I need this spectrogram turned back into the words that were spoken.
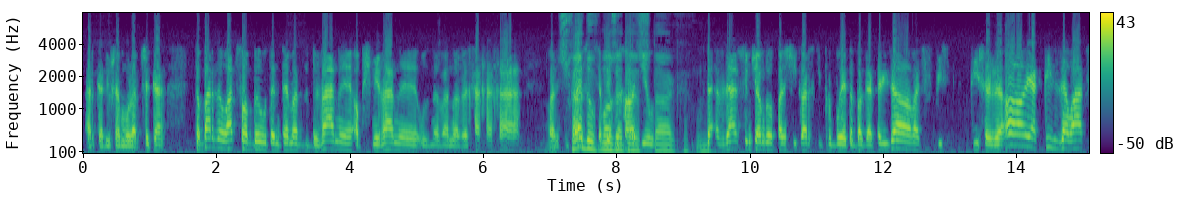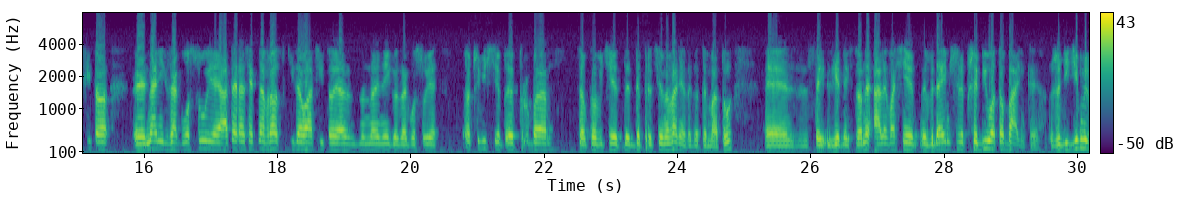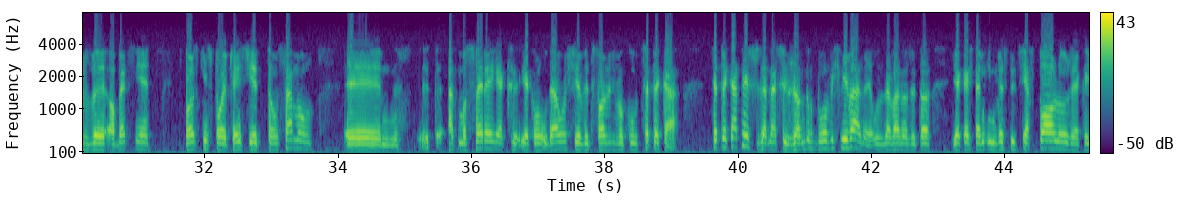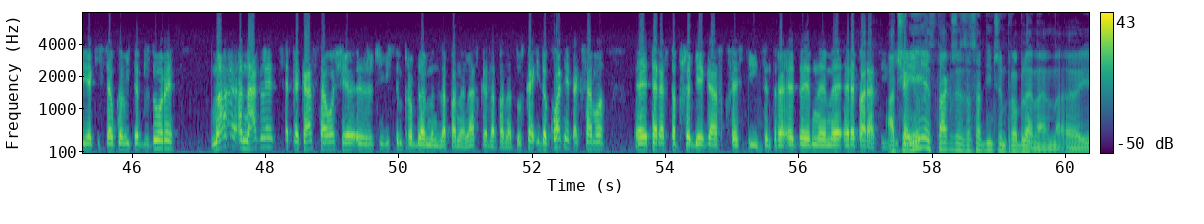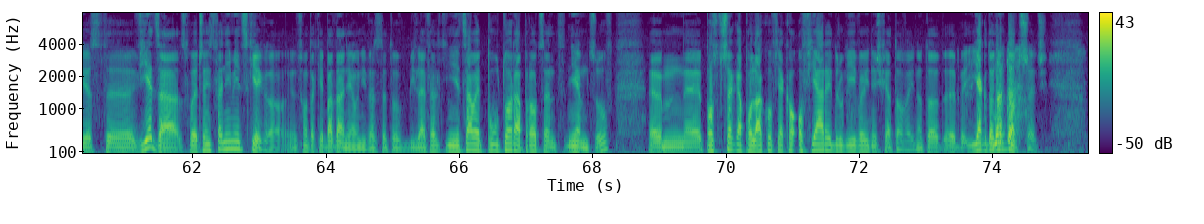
Arkadiusza Mularczyka, to bardzo łatwo był ten temat zbywany, obśmiewany, uznawano, że ha, ha, ha. Pan Szwedów może wychodził. też, tak. W dalszym ciągu pan Sikorski próbuje to bagatelizować, wpis, pisze, że o, jak PiS załatwi, to na nich zagłosuje, a teraz jak Nawrocki załatwi, to ja na niego zagłosuję. Oczywiście próba całkowicie deprecjonowania tego tematu. Z, tej, z jednej strony, ale właśnie wydaje mi się, że przebiło to bańkę, że widzimy w, obecnie w polskim społeczeństwie tą samą y, atmosferę, jak, jaką udało się wytworzyć wokół CPK. CPK też za naszych rządów było wyśmiewane. Uznawano, że to jakaś tam inwestycja w polu, że jakieś całkowite bzdury. No a nagle CPK stało się rzeczywistym problemem dla pana Laska, dla pana Tuska i dokładnie tak samo teraz to przebiega w kwestii centra- reparacji. A Dzisiaj czy nie już... jest tak, że zasadniczym problemem jest wiedza społeczeństwa niemieckiego? Są takie badania Uniwersytetu w Bielefeld i niecałe 1,5% Niemców postrzega Polaków jako ofiary II wojny światowej. No to jak do no nich to... dotrzeć?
